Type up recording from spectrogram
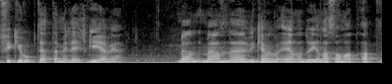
fick ihop detta med Leif GW. Men, men eh, vi kan väl ändå enas om att, att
